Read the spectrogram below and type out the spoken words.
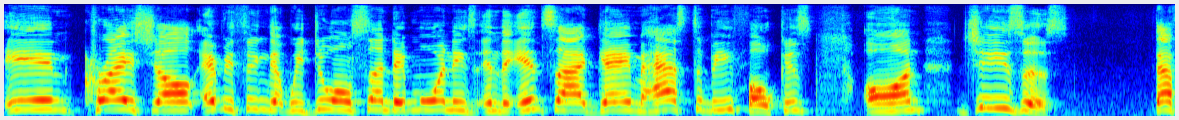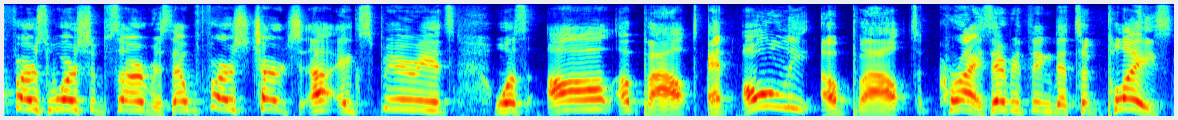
in Christ, y'all. Everything that we do on Sunday mornings in the inside game has to be focused on Jesus. That first worship service, that first church uh, experience was all about and only about Christ. Everything that took place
